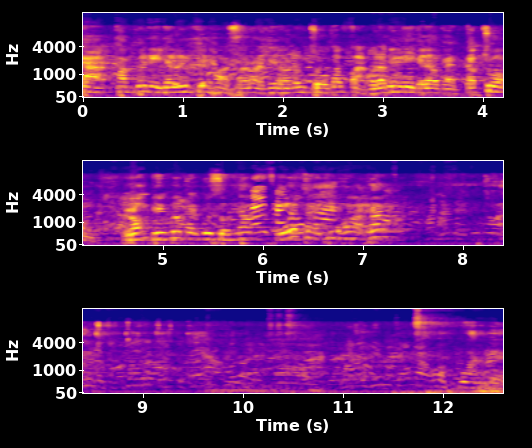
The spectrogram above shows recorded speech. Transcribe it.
จากคำคืนนี้อย่าลืมคิดหอดสาระคิดหอดน้องโจครับฝากไว้แล้วเพลงนี้กันแล้วกัน กับช่วงร้องเพลงเพื่อการกุศลครับหัวใจคิดหอดครับ วันเลย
